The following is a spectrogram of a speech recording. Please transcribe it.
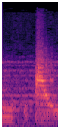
Wow.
